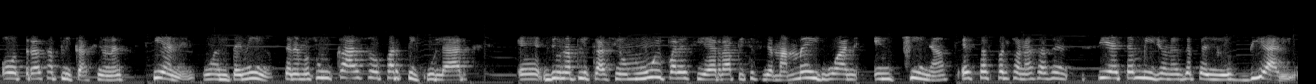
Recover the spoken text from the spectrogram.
otras aplicaciones tienen o han tenido. Tenemos un caso particular eh, de una aplicación muy parecida a Rappi que se llama Made One en China. Estas personas hacen 7 millones de pedidos diarios.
